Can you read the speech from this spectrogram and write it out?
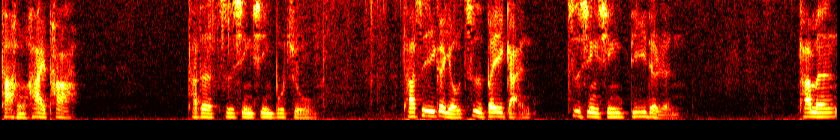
他很害怕，他的自信心不足，他是一个有自卑感、自信心低的人。他们，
